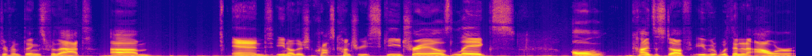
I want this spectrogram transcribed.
different things for that. Um, and you know, there's cross country ski trails, lakes, all kinds of stuff, even within an hour.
